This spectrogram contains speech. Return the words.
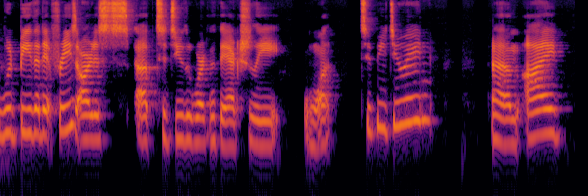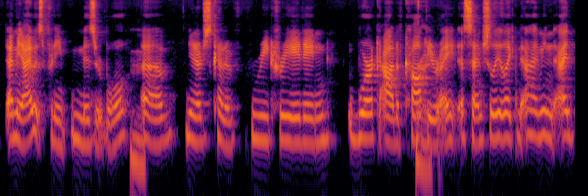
Would be that it frees artists up to do the work that they actually want to be doing. Um, I I mean, I was pretty miserable. Mm. Um, you know, just kind of recreating work out of copyright, essentially. Like, I mean, I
